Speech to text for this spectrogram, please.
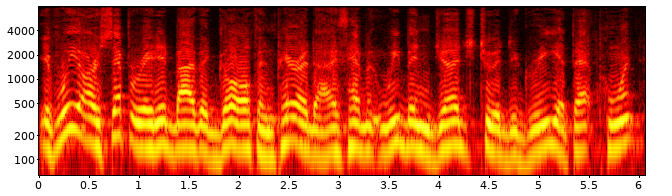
If we are separated by the gulf in paradise, haven't we been judged to a degree at that point?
